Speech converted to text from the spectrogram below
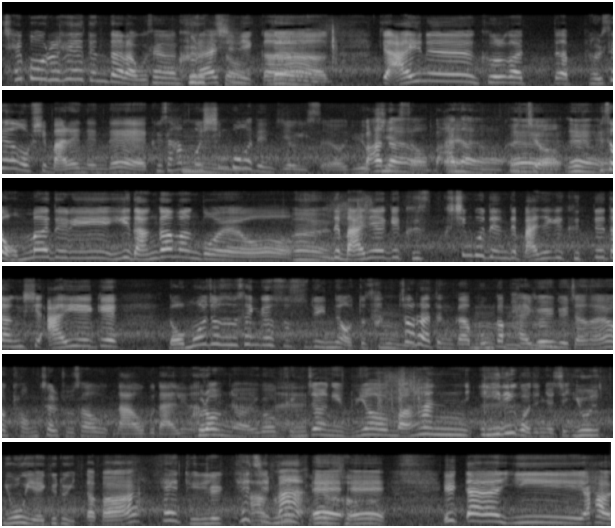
체벌을 해야 된다라고 생각을 그렇죠. 하시니까 이제 아이는 그걸 갖다 별 생각 없이 말했는데 그래서 한번 음. 신고가 된 적이 있어요 뉴욕시에서 많아요, 많아요. 네, 그렇죠 네, 네. 그래서 엄마들이 이게 난감한 거예요 네. 근데 만약에 그 신고되는데 만약에 그때 당시 아이에게 넘어져서 생겼을 수도 있는 어떤 상처라든가 뭔가 음, 음, 발견이 음. 되잖아요 경찰 조사 나오고 난리 납니다 그럼요. 이거 네. 굉장히 위험한 일이거든요. 이제 요, 요 얘기도 이따가 해드릴 테지만, 아. 예, 예. 일단 이 하-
